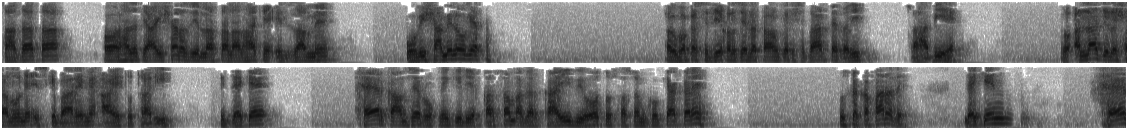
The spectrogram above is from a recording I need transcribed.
سادہ تھا اور حضرت عائشہ رضی اللہ تعالیٰ عنہ کے الزام میں وہ بھی شامل ہو گیا تھا۔ ابو بکر صدیق رضی اللہ تعالیٰ کے رشتے دار تھے، غریب صحابی ہے۔ تو اللہ جل شانو نے اس کے بارے میں آیت اتاری کہ دیکھے خیر کام سے روکنے کے لیے قسم اگر کائی بھی ہو تو اس قسم کو کیا کریں؟ اس کا کفارہ دے۔ لیکن خیر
